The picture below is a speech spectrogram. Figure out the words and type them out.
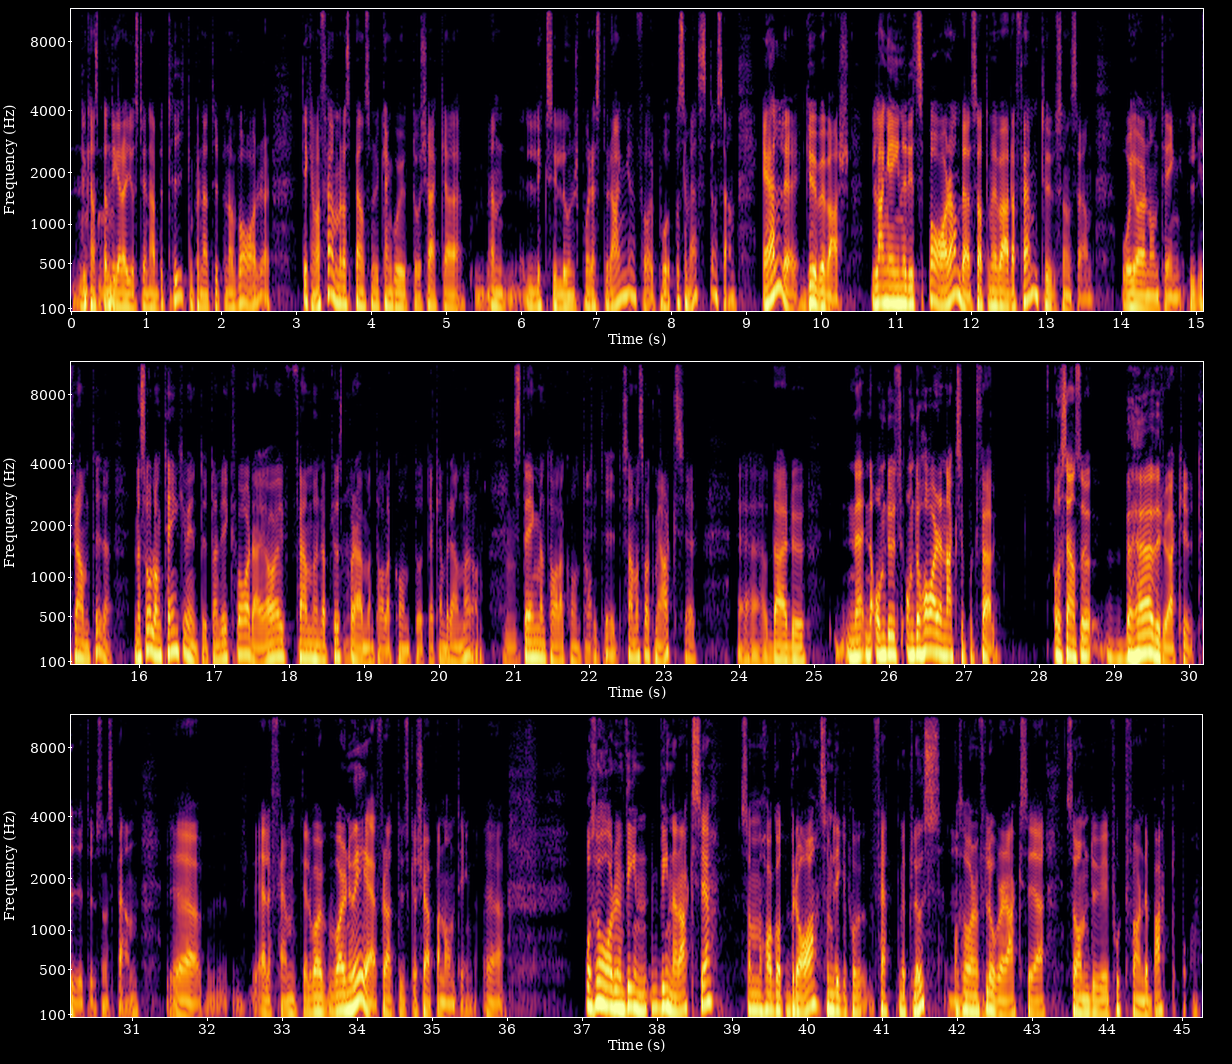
du kan spendera just i den här butiken på den här typen av varor. Det kan vara 500 spänn som du kan gå ut och käka en lyxig lunch på restaurangen för på, på semestern sen. Eller, gubevars, langa in i ditt sparande så att de är värda 5 000 sen och göra någonting i framtiden. Men så långt tänker vi inte, utan vi är kvar där. Jag har ju 500 plus på det här mentala kontot, jag kan bränna dem. Stäng mentala kontot i tid. Samma sak med aktier. Eh, där du, när, om, du, om du har en aktieportfölj och sen så behöver du akut 10 000 spänn. Eh, eller 50 eller vad, vad det nu är för att du ska köpa någonting. Eh, och så har du en vin, vinnaraktie som har gått bra, som ligger på fett med plus. Och så har du en förloraraktie som du är fortfarande back på.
